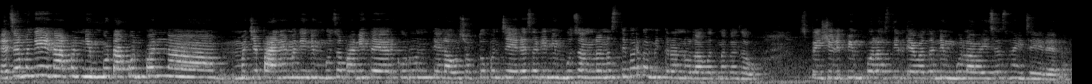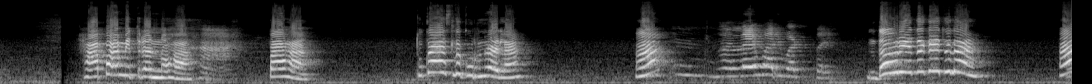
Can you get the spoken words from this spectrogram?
याच्यामध्ये आहे ना आपण निंबू टाकून पण अं, म्हणजे पाण्यामध्ये निंबूचं पाणी तयार करून ते लावू शकतो पण चेहऱ्यासाठी निंबू चांगलं नसते बरं का मित्रांनो लावत नका जाऊ. स्पेशली पिंपल असतील तेव्हा तर निंबू लावायचंच नाही चेहऱ्याला. हा पहा मित्रांनो हा. हा. पहा. हा तू काय असलं करून राहिला? हा? मला लय भारी वाटतंय. दौर येतं काय तुला? हा?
